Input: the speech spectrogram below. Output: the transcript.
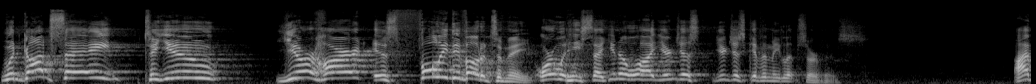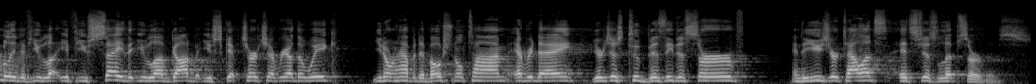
Would God say to you, Your heart is fully devoted to me? Or would He say, You know what? You're just, you're just giving me lip service. I believe if you, if you say that you love God, but you skip church every other week, you don't have a devotional time every day, you're just too busy to serve, and to use your talents, it's just lip service.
